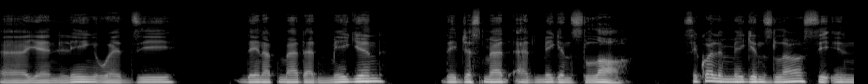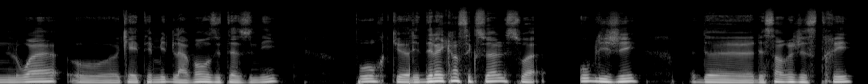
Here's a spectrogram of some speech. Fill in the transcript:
euh, il y a une ligne où elle dit They're not mad at Megan, they just mad at Megan's law. C'est quoi le Megan's Law? C'est une loi qui a été mise de l'avant aux États-Unis pour que les délinquants sexuels soient obligés de, s'enregistrer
